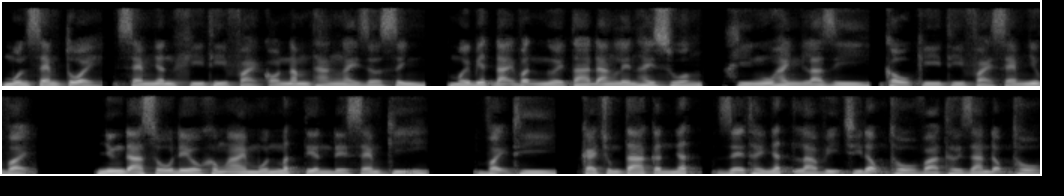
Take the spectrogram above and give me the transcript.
Muốn xem tuổi, xem nhân khí thì phải có năm tháng ngày giờ sinh, mới biết đại vận người ta đang lên hay xuống, khí ngũ hành là gì, cầu kỳ thì phải xem như vậy. Nhưng đa số đều không ai muốn mất tiền để xem kỹ. Vậy thì, cái chúng ta cần nhất, dễ thấy nhất là vị trí động thổ và thời gian động thổ.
